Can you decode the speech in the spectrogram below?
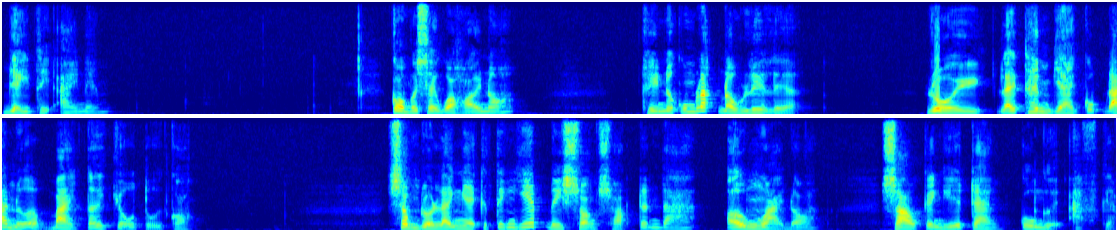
Vậy thì ai ném? Còn mới xoay qua hỏi nó, thì nó cũng lắc đầu lia lịa. Rồi lại thêm vài cục đá nữa bay tới chỗ tụi con. Xong rồi lại nghe cái tiếng dép đi soàn soạt trên đá ở ngoài đó sau cái nghĩa trang của người Afghan.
